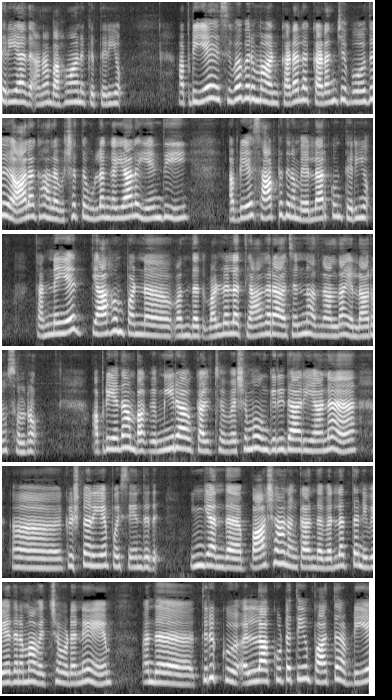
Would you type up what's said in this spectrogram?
தெரியாது ஆனால் பகவானுக்கு தெரியும். அப்படியே சிவபெருமான் கடலை கடைஞ்ச போது ஆலகால விஷத்தை உள்ளங்கையால் ஏந்தி அப்படியே சாப்பிட்டது நம்ம எல்லாருக்கும் தெரியும். தன்னையே தியாகம் பண்ண வந்த வள்ளல தியாகராஜன் அதனால தான் எல்லாரும் சொல்கிறோம் அப்படியே தான் பக மீரா கழிச்ச விஷமும் கிரிதாரியான கிருஷ்ணரையே போய் சேர்ந்தது. இங்கே அந்த பாஷானம் கலந்த வெள்ளத்தை நிவேதனமாக வச்ச உடனே அந்த திருக்கு எல்லா கூட்டத்தையும் பார்த்து அப்படியே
